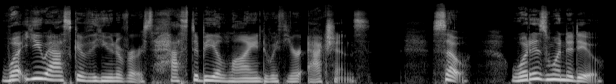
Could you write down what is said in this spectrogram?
What you ask of the universe has to be aligned with your actions. So, what is one to do?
